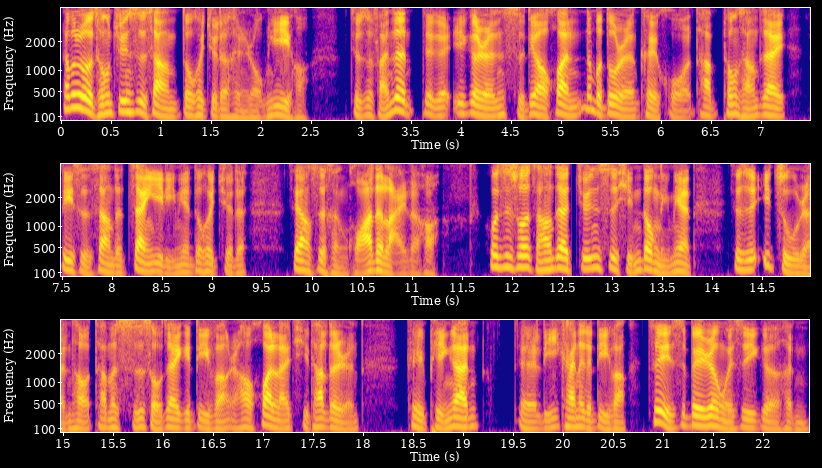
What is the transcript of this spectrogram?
那么如果从军事上都会觉得很容易哈，就是反正这个一个人死掉换那么多人可以活，他通常在历史上的战役里面都会觉得这样是很划得来的哈，或是说常常在军事行动里面，就是一组人哈，他们死守在一个地方，然后换来其他的人可以平安呃离开那个地方，这也是被认为是一个很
